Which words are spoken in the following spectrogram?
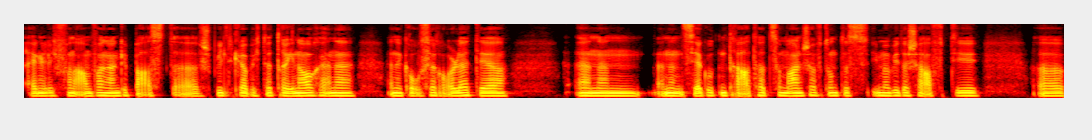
eigentlich von Anfang an gepasst. Äh, spielt, glaube ich, der Trainer auch eine, eine große Rolle, der einen, einen sehr guten Draht hat zur Mannschaft und das immer wieder schafft, die äh,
